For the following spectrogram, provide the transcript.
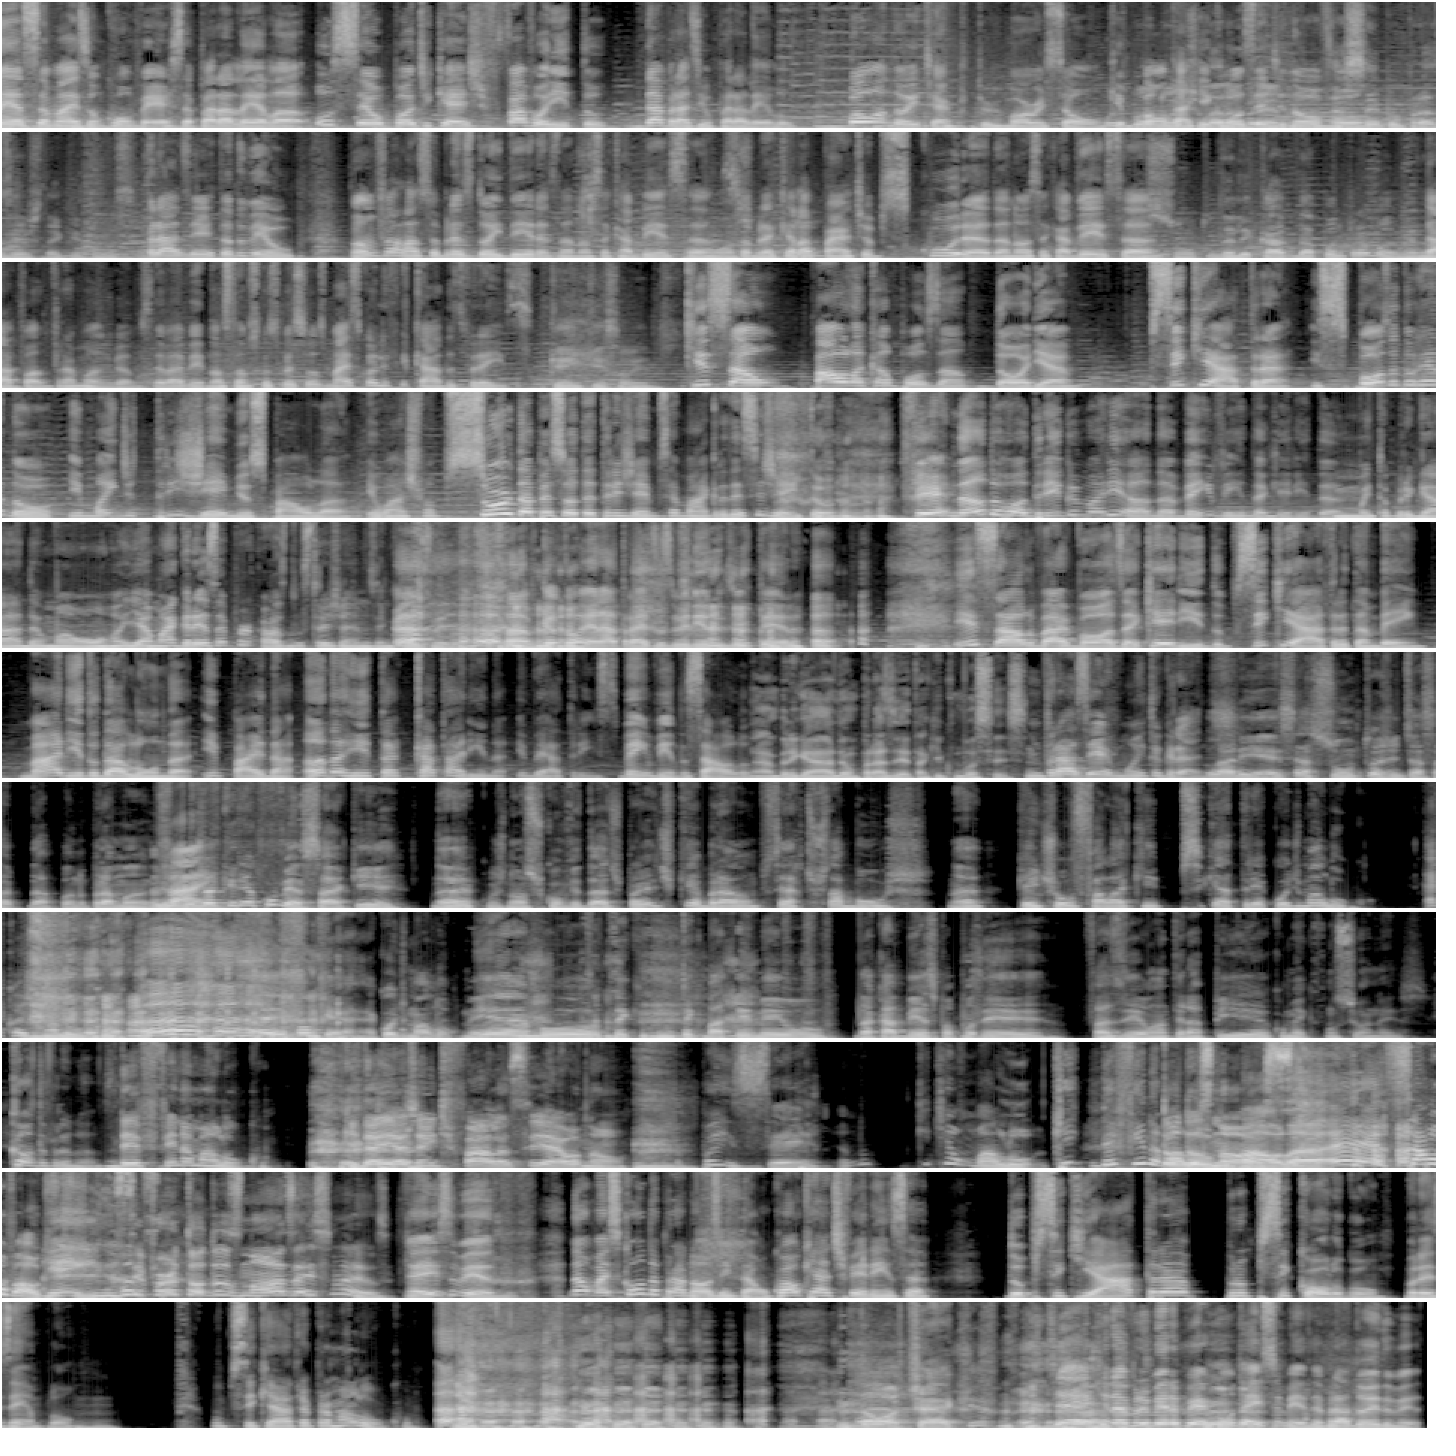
Começa mais um Conversa Paralela, o seu podcast favorito da Brasil Paralelo. Boa noite, Arthur Morrison. Muito que bom estar noite, aqui com Lara você de Brenner. novo. É sempre um prazer estar aqui com você. Prazer todo meu. Vamos falar sobre as doideiras da nossa cabeça, Um sobre aquela parte obscura da nossa cabeça. Assunto delicado dá pano pra manga, né? Dá pano pra manga, você vai ver. Nós estamos com as pessoas mais qualificadas pra isso. Quem, quem são eles? Que são Paula Camposan Dória, psiquiatra, esposa do Renault e mãe de trigêmeos, Paula. Eu acho um absurdo a pessoa ter trigêmeos ser magra desse jeito. Fernando, Rodrigo e Mariana, bem-vinda, querida. Muito obrigada, é uma honra. E a magreza é por causa dos trigêmeos, inclusive. Fica correndo atrás dos meninos o dia inteiro. e Saulo Barbosa, querido, psiquiatra também, marido da Luna e pai da Ana Rita, Catarina e Beatriz. Bem-vindo, Saulo. Ah, obrigado, é um prazer estar aqui com vocês. Um prazer muito grande. Larinha, esse assunto a gente já sabe que dá pano pra manga. Vai. Eu já queria começar aqui, né, com os nossos convidados pra gente quebrar um certos tabus, né? Que a gente ouve falar que psiquiatria é coisa de maluco. É coisa de maluco. Aí, qual que é? É coisa de maluco mesmo? Tem que, não tem que bater meio da cabeça pra poder fazer uma terapia? Como é que funciona isso? Conta pra nós. Defina maluco. Que daí a gente fala se é ou não. Pois é. Eu não... O que, que é um maluco? Que... Defina Todos maluco, nós. Paula. É, salva alguém? Se for todos nós, é isso mesmo. É isso mesmo. Não, mas conta pra nós então. Qual que é a diferença do psiquiatra pro psicólogo, por exemplo? O psiquiatra é pra maluco. Então, ó, check. Jack, na primeira pergunta, é isso mesmo, é pra doido mesmo.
